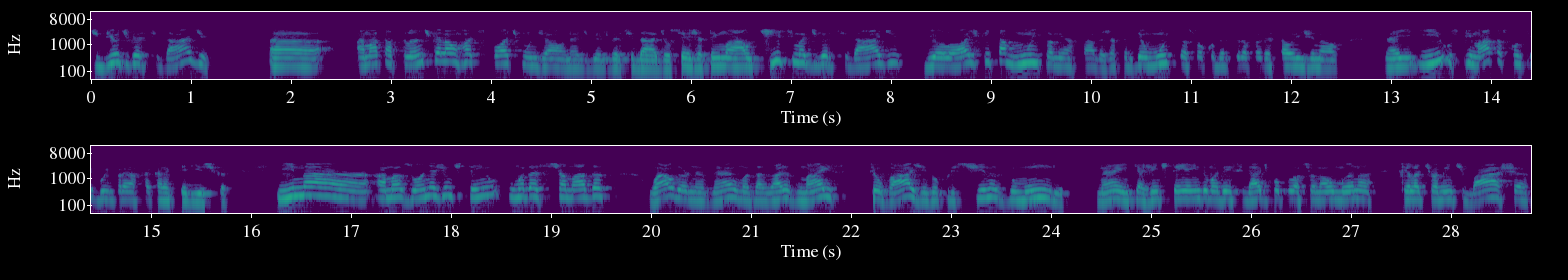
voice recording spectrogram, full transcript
de biodiversidade, uh, a Mata Atlântica é um hotspot mundial né, de biodiversidade, ou seja, tem uma altíssima diversidade biológica e está muito ameaçada, já perdeu muito da sua cobertura florestal original. Né, e, e os primatas contribuem para essa característica. E na Amazônia a gente tem uma das chamadas wilderness, né, uma das áreas mais selvagens ou pristinas do mundo, né, em que a gente tem ainda uma densidade populacional humana relativamente baixa,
